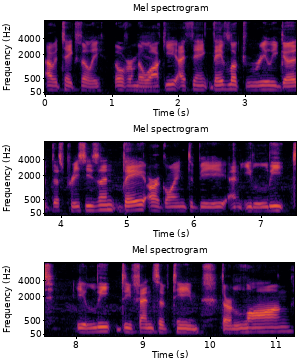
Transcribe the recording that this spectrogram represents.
I would take Philly over Milwaukee. I think they've looked really good this preseason. They are going to be an elite, elite defensive team. They're long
